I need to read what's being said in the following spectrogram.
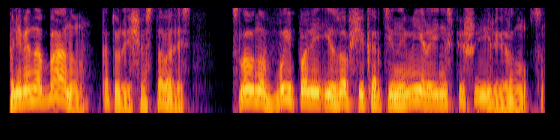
племена Бану, которые еще оставались, словно выпали из общей картины мира и не спешили вернуться.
